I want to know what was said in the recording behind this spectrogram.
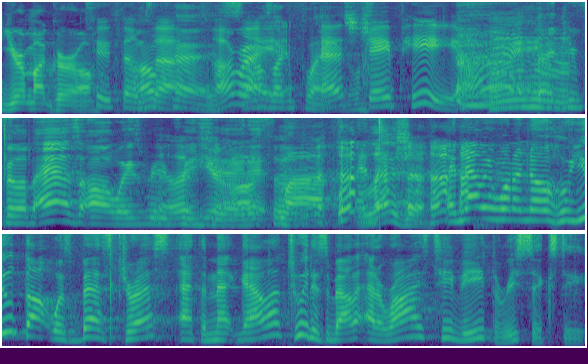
You're my girl. Two thumbs Okay, up. All sounds right. like a plan. SJP. All right. Thank you, Phillip. As always, we Oh, appreciate you're it. My pleasure. And now we want to know who you thought was best dressed at the Met Gala. Tweet us about it at Arise TV 360.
